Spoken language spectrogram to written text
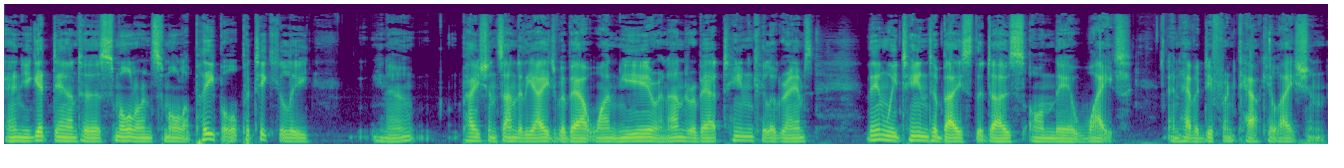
and you get down to smaller and smaller people, particularly, you know, patients under the age of about one year and under about 10 kilograms, then we tend to base the dose on their weight and have a different calculation.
